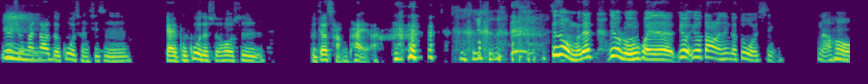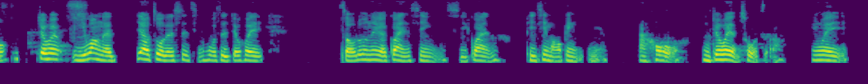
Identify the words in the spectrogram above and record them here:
因为修办道的过程，其实改不过的时候是比较常态啊，就是我们在又轮回了，又又到了那个惰性，然后就会遗忘了要做的事情，或是就会走入那个惯性习惯。脾气毛病里面，然后你就会很挫折，因为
